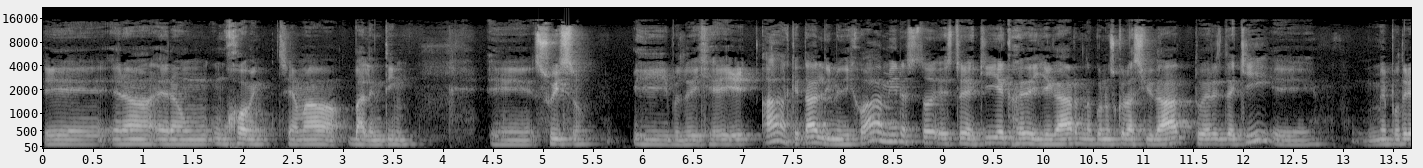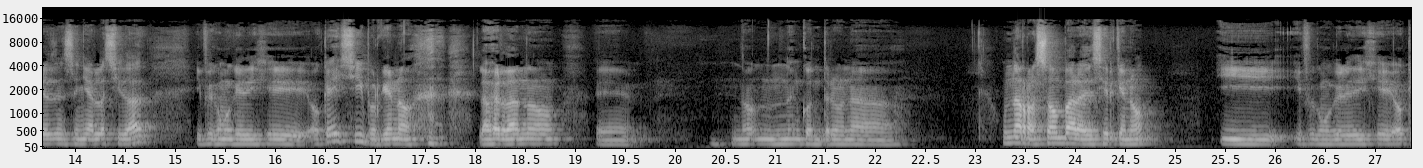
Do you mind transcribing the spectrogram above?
Eh, era era un, un joven, se llamaba Valentín eh, suizo. Y pues le dije, ah, ¿qué tal? Y me dijo, ah, mira, estoy, estoy aquí, acabé de llegar, no conozco la ciudad, tú eres de aquí, eh, ¿me podrías enseñar la ciudad? Y fue como que dije, ok, sí, ¿por qué no? la verdad no, eh, no, no, encontré una, una razón para decir que no. Y, y, fue como que le dije, ok,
